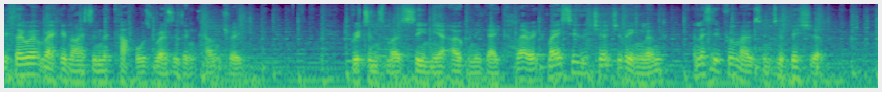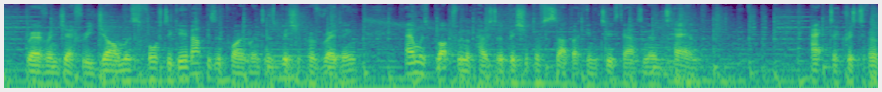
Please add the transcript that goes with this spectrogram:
if they weren't recognised in the couple's resident country. Britain's most senior openly gay cleric may sue the Church of England unless it promotes him to bishop. Reverend Jeffrey John was forced to give up his appointment as Bishop of Reading and was blocked from the post of Bishop of Southwark in 2010. Actor Christopher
